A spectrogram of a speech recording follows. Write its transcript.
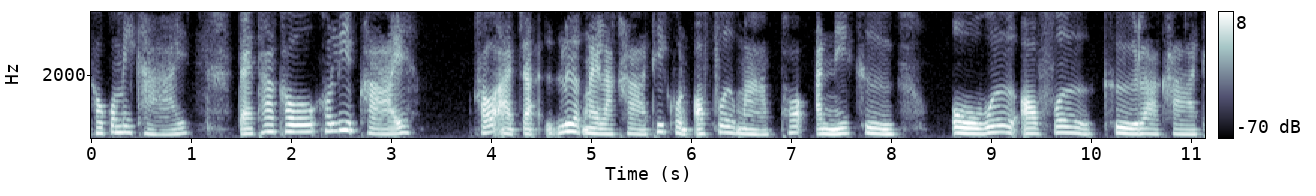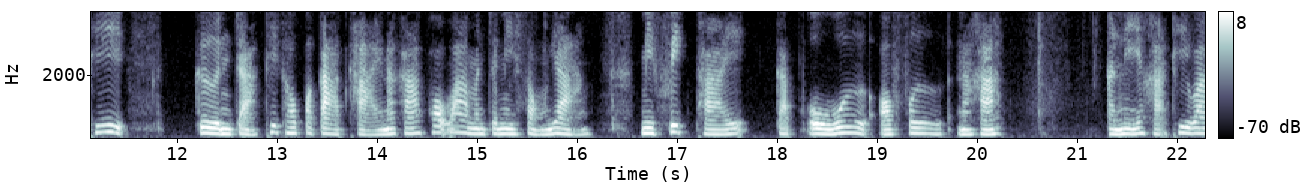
เขาก็ไม่ขาย แต่ถ้าเขาเขารีบขาย เขาอาจจะเลือกในราคาที่คนออฟเฟอร์มา เพราะอันนี้คือ over offer คือราคาที่เกินจากที่เขาประกาศขายนะคะ เพราะว่ามันจะมีสองอย่าง มี fix price กับ over offer นะคะ อันนี้ค่ะที่ว่า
